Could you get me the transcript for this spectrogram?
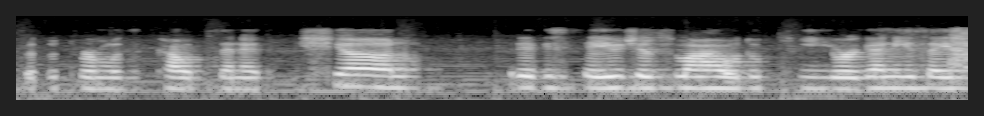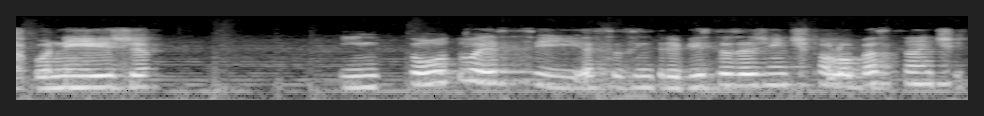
produtor musical do Zé Neto Cristiano, entrevistei o Gesualdo, que organiza a Exponeja. em todo esse essas entrevistas a gente falou bastante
